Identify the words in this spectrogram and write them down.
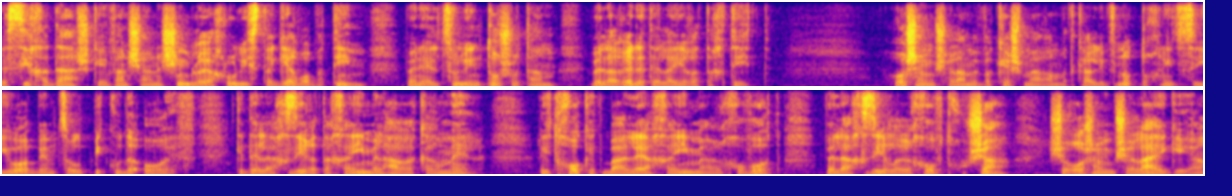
לשיא חדש, כיוון שאנשים לא יכלו להסתגר בבתים ונאלצו לנטוש אותם ולרדת אל העיר התחתית. ראש הממשלה מבקש מהרמטכ"ל לבנות תוכנית סיוע באמצעות פיקוד העורף, כדי להחזיר את החיים אל הר הכרמל, לדחוק את בעלי החיים מהרחובות ולהחזיר לרחוב תחושה שראש הממשלה הגיע,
